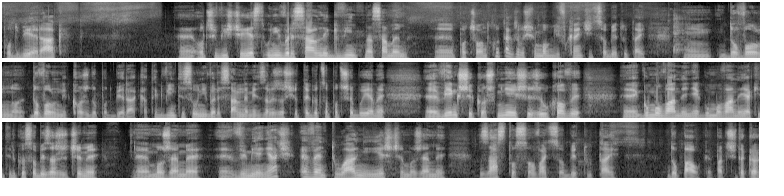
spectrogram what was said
podbierak. E, oczywiście jest uniwersalny gwint na samym e, początku, tak żebyśmy mogli wkręcić sobie tutaj mm, dowolno, dowolny kosz do podbieraka. Te gwinty są uniwersalne, więc w zależności od tego, co potrzebujemy, e, większy kosz, mniejszy, żyłkowy, e, gumowany, niegumowany, jaki tylko sobie zażyczymy, e, możemy e, wymieniać. Ewentualnie jeszcze możemy zastosować sobie tutaj dopałkę. Patrzcie, taka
